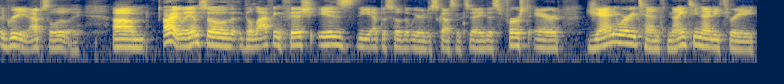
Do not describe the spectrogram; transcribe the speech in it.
Agreed, absolutely. Um, all right, William. So the, the Laughing Fish is the episode that we are discussing today. This first aired January tenth, nineteen ninety three.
